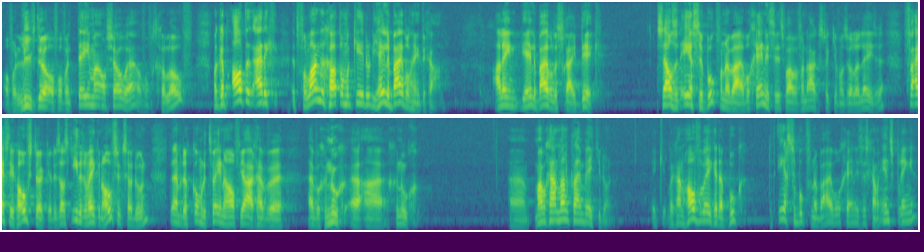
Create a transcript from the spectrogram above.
over liefde of over een thema of zo, hè, of over het geloof. Maar ik heb altijd eigenlijk het verlangen gehad om een keer door die hele Bijbel heen te gaan. Alleen die hele Bijbel is vrij dik. Zelfs het eerste boek van de Bijbel, Genesis, waar we vandaag een stukje van zullen lezen, 50 hoofdstukken. Dus als ik iedere week een hoofdstuk zou doen, dan hebben we de komende 2,5 jaar hebben we, hebben we genoeg. Uh, genoeg. Uh, maar we gaan wel een klein beetje doen. Ik, we gaan halverwege dat boek, het eerste boek van de Bijbel, Genesis, gaan we inspringen.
